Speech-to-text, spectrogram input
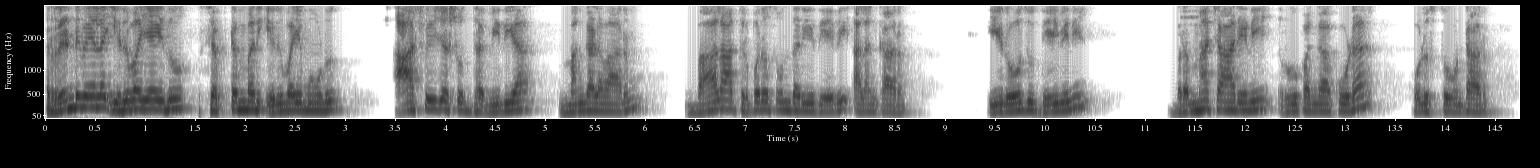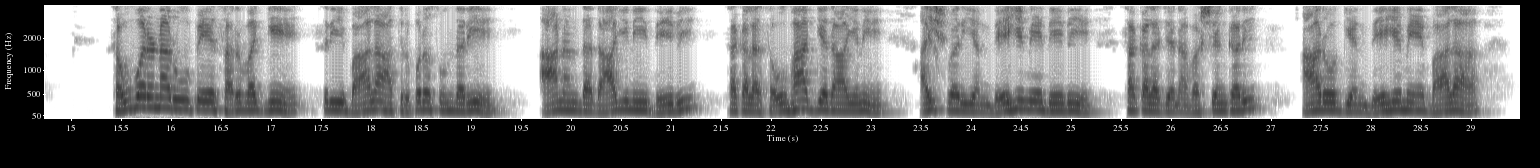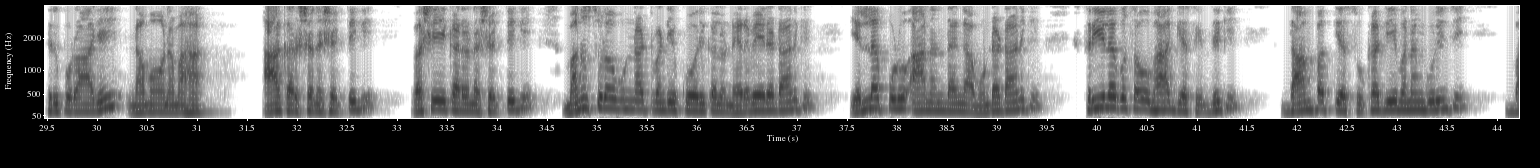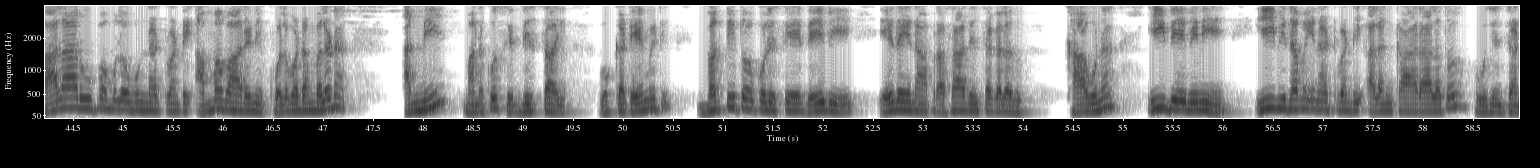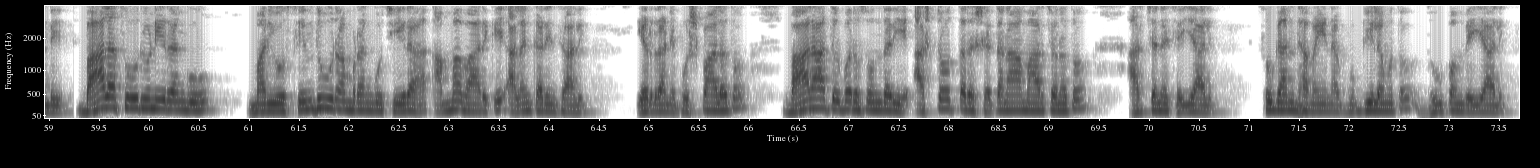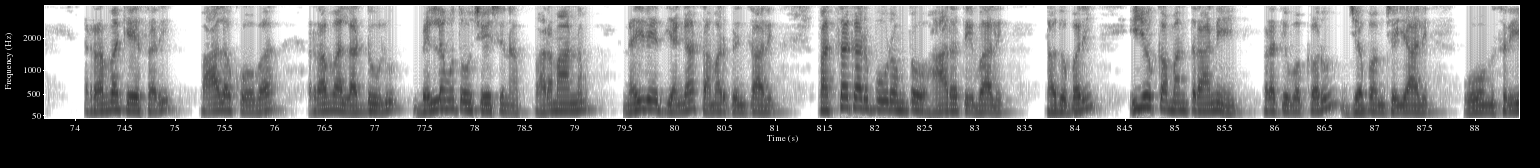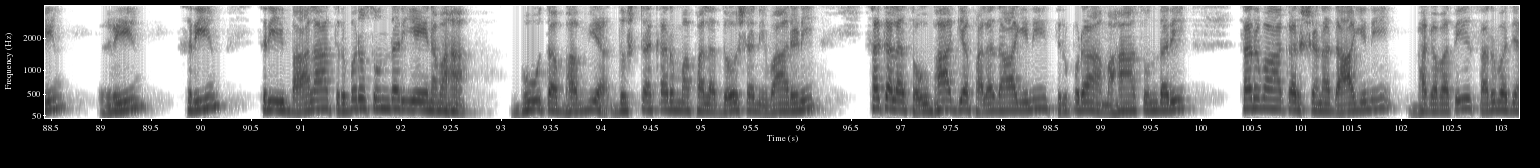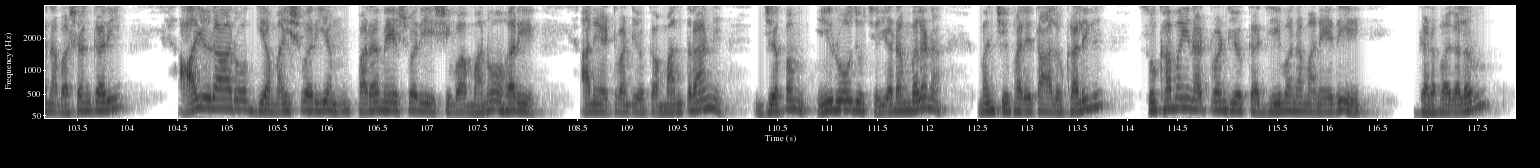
రెండు వేల ఇరవై ఐదు సెప్టెంబర్ ఇరవై మూడు ఆశ్వీజ శుద్ధ విద్య మంగళవారం బాలా త్రిపుర దేవి అలంకారం. ఈరోజు దేవిని బ్రహ్మచారిణి రూపంగా కూడా కొలుస్తూ ఉంటారు. సౌవర్ణ రూపే సర్వజ్ఞే శ్రీ బాలా త్రిపుర సుందరి ఆనందదాయిని దేవి సకల సౌభాగ్యదాయిని ఐశ్వర్యం దేహిమే దేవి సకల జన వశ్యంకరి ఆరోగ్యం దేహిమే బాల త్రిపురాయై నమో నమ. ఆకర్షణ శక్తికి వశీకరణ శక్తికి మనసులో ఉన్నటువంటి కోరికలు నెరవేరడానికి ఎల్లప్పుడూ ఆనందంగా ఉండటానికి స్త్రీలకు సౌభాగ్య సిద్ధికి దాంపత్య సుఖజీవనం గురించి బాలారూపములో ఉన్నటువంటి అమ్మవారిని కొలవడం వలన అన్నీ మనకు సిద్ధిస్తాయి. ఒక్కటేమిటి? భక్తితో కొలిస్తే దేవి ఏదైనా ప్రసాదించగలదు. కావున ఈ దేవిని ఈ విధమైనటువంటి అలంకారాలతో పూజించండి. బాలసూర్యుని రంగు మరియు సింధూరం రంగు చీర అమ్మవారికి అలంకరించాలి. ఎర్రని పుష్పాలతో బాలా త్రిపుర సుందరి అష్టోత్తర శతనామార్చనతో అర్చన చెయ్యాలి. సుగంధమైన గుగ్గిలముతో ధూపం వేయాలి. రవ్వ కేసరి పాలకోవ రవ్వ లడ్డూలు బెల్లముతో చేసిన పరమాన్నం నైవేద్యంగా సమర్పించాలి. పచ్చకర్పూరంతో హారతి ఇవ్వాలి. తదుపరి ఈ యొక్క మంత్రాన్ని ప్రతి ఒక్కరూ జపం చేయాలి. ఓం శ్రీం హ్రీం శ్రీం శ్రీ బాలా త్రిపుర సుందర్యే నమ. భూత భవ్య దుష్టకర్మ ఫల దోష నివారిణి సకల సౌభాగ్య ఫలదాయిని త్రిపుర మహాసుందరి సర్వాకర్షణదాయిని భగవతి సర్వజన వశంకరి ఆయురారోగ్యమైశ్వర్యం పరమేశ్వరి శివ మనోహరి అనేటువంటి యొక్క మంత్రాన్ని జపం ఈరోజు చేయడం వలన మంచి ఫలితాలు కలిగి సుఖమైనటువంటి యొక్క జీవనం అనేది గడపగలరు.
